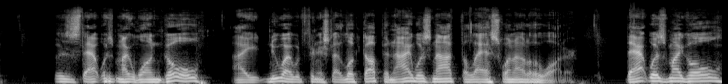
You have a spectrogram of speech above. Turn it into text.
because that was my one goal. I knew I would finish. I looked up, and I was not the last one out of the water. That was my goal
